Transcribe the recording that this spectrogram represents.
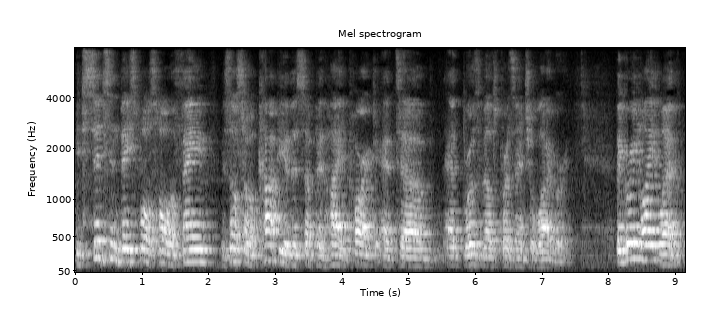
It sits in baseball's Hall of Fame. There's also a copy of this up at Hyde Park at, um, at Roosevelt's Presidential Library. The Green Light Letter.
